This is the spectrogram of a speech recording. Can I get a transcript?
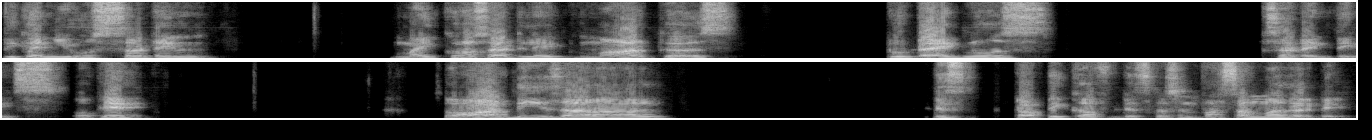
we can use certain microsatellite markers to diagnose certain things. Okay. So all these are all this topic of discussion for some other day.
